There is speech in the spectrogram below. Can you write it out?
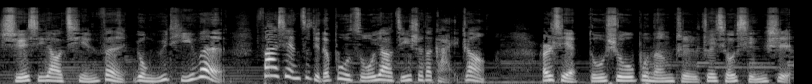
学习要勤奋，勇于提问，发现自己的不足要及时的改正，而且读书不能只追求形式，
